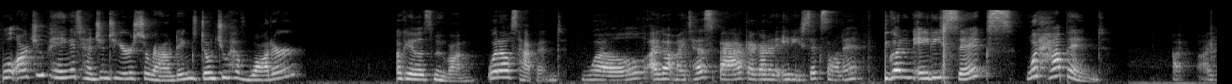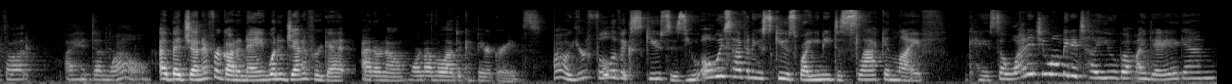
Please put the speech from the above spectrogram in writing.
Well, aren't you paying attention to your surroundings? Don't you have water? Okay, let's move on. What else happened? Well, I got my test back. I got an 86 on it. You got an 86? What happened? I, I thought I had done well. I bet Jennifer got an A. What did Jennifer get? I don't know. We're not allowed to compare grades. Oh, you're full of excuses. You always have an excuse why you need to slack in life. Okay, so why did you want me to tell you about my day again?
